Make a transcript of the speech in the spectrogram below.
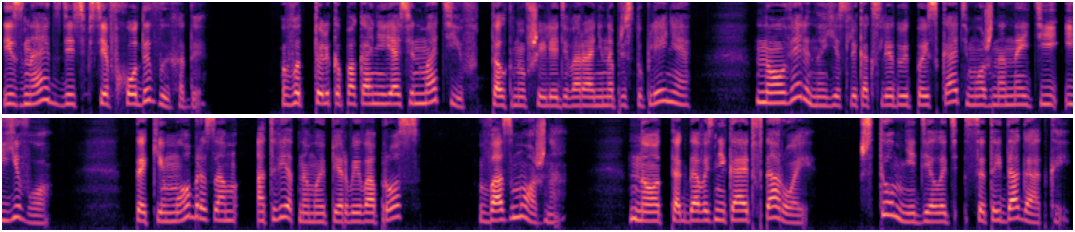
и знает здесь все входы-выходы. Вот только пока не ясен мотив, толкнувший леди Варани на преступление, но уверена, если как следует поискать, можно найти и его. Таким образом, ответ на мой первый вопрос — возможно. Но тогда возникает второй. Что мне делать с этой догадкой?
